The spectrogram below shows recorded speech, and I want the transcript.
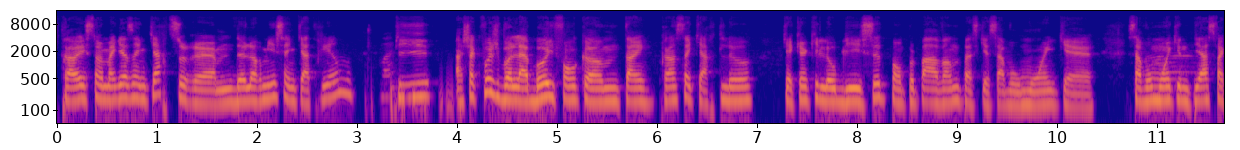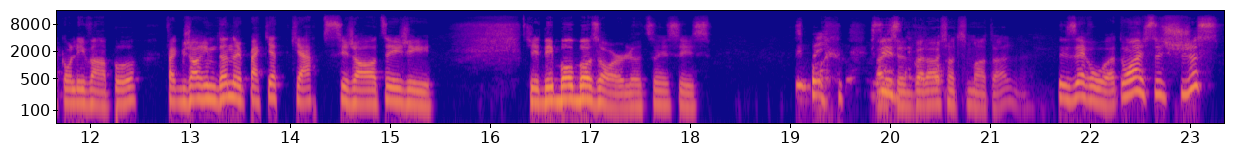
qui travaillent, c'est un magasin de cartes sur euh, Delormier Sainte-Catherine. Ouais. Puis à chaque fois que je vais là-bas, ils font comme Tiens, prends cette carte-là, quelqu'un qui l'a oublié ici, puis on peut pas la vendre parce que ça vaut moins que ça vaut moins qu'une pièce, fait qu'on les vend pas. Fait que genre, ils me donnent un paquet de cartes, c'est genre, tu sais, j'ai. J'ai des beaux buzzers, là, tu sais, c'est- C'est. Ouais, une valeur sentimentale. c'est zéro hot. Ouais, c'est- je suis juste.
